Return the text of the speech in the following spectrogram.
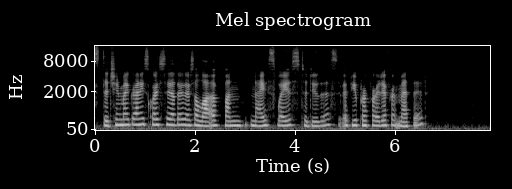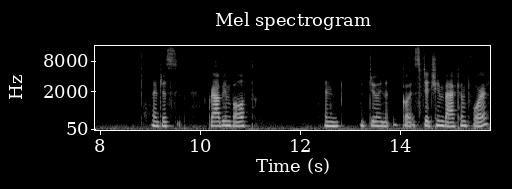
stitching my granny squares together. There's a lot of fun, nice ways to do this. If you prefer a different method, I'm just grabbing both and doing going stitching back and forth.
